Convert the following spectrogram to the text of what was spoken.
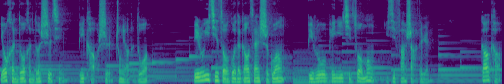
有很多很多事情比考试重要的多。比如一起走过的高三时光，比如陪你一起做梦、一起发傻的人。高考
